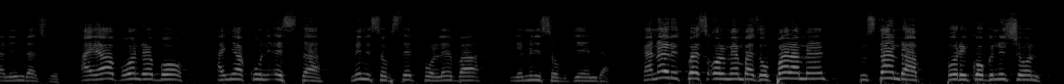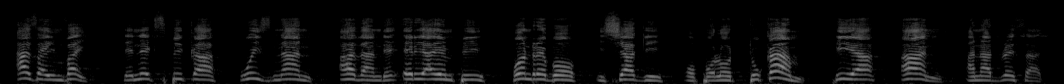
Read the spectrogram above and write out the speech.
and Industry. I have Honorable Anyakun Esther, Minister of State for Labor, the Minister of Gender. Can I request all members of Parliament to stand up for recognition as I invite the next speaker, who is none other than the area MP, Honorable Ishagi Opolot, to come here and, and address us.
